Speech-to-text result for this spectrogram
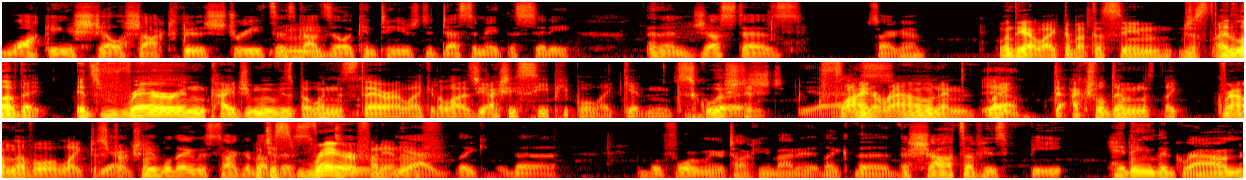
walking shell shocked through the streets as Mhm. Godzilla continues to decimate the city. And then just as sorry, go ahead. One thing I liked about this scene, just I love that it's rare in kaiju movies, but when it's there, I like it a lot. Is you actually see people like getting squished, Pushed. and Yes. flying around, and Yeah. like the actual dem like ground level like destruction. Yeah, Gibbledang was talking about Which is rare, too. funny enough. Yeah, like the before when we were talking about it, like the the shots of his feet hitting the ground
